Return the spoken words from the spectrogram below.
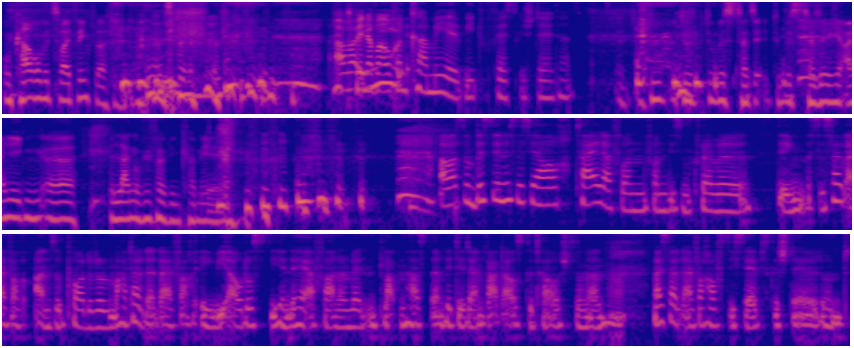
und Caro mit zwei Trinkflaschen. ich bin aber auch ein Kamel, wie du festgestellt hast. Du, du, du, bist, tats du bist tatsächlich einigen äh, Belangen auf jeden Fall wie ein Kamel. Ja. aber so ein bisschen ist es ja auch Teil davon, von diesem Gravel- Ding. Es ist halt einfach unsupported und man hat halt nicht einfach irgendwie Autos, die hinterherfahren und wenn du einen Platten hast, dann wird dir dein Rad ausgetauscht, sondern ja. man ist halt einfach auf sich selbst gestellt und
